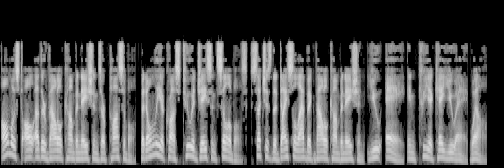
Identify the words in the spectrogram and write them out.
Almost all other vowel combinations are possible, but only across two adjacent syllables, such as the disyllabic vowel combination u, a in kuya kua well.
